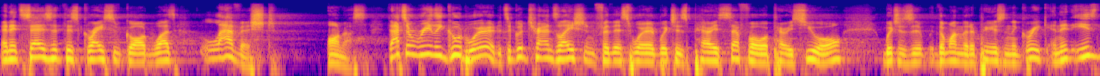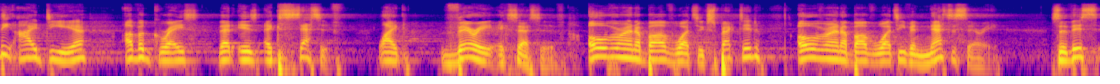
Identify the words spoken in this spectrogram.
And it says that this grace of God was lavished on us. That's a really good word. It's a good translation for this word, which is perisepho or perisuo, which is the one that appears in the Greek. And it is the idea of a grace that is excessive like very excessive, over and above what's expected, over and above what's even necessary. So this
